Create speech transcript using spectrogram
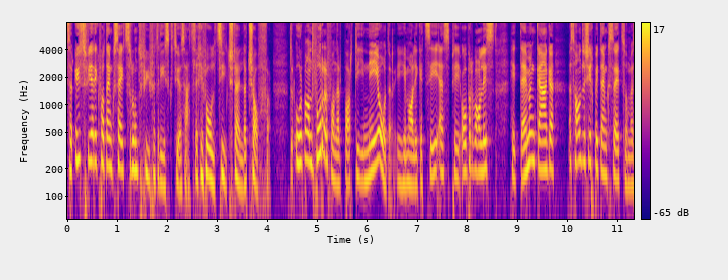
zur Ausführung von dem Gesetz rund 35 zusätzliche Vollzeitstellen zu schaffen. Der Urban Furrer von der Partei NEO, der ehemalige CSP Oberwallis, hat dem entgegen, es handelt sich bei dem Gesetz um ein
